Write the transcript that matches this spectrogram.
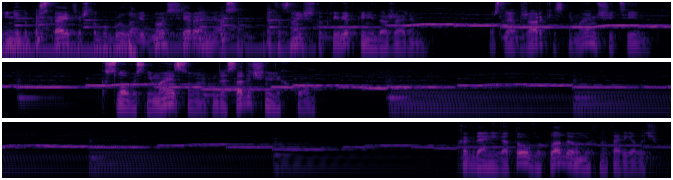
И не допускайте, чтобы было видно серое мясо. Это значит, что креветка не дожарена. После обжарки снимаем щетин. К слову, снимается он достаточно легко. Когда они готовы, выкладываем их на тарелочку.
